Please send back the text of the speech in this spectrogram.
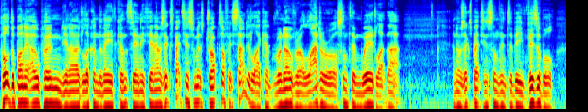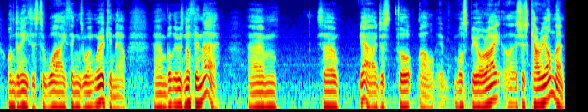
pulled the bonnet open, you know, I'd look underneath, couldn't see anything. I was expecting something's dropped off. It sounded like I'd run over a ladder or something weird like that. And I was expecting something to be visible underneath as to why things weren't working now. Um, but there was nothing there. Um, so yeah, I just thought, well, it must be all right. Let's just carry on then.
